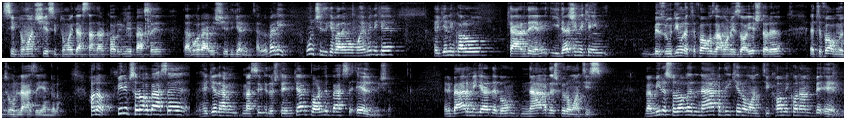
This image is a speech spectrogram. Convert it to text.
سیمپتومات چیه سیمپتومای دستن در کار این بحثای در واقع روشی دیگری میطلبه. ولی اون چیزی که برای ما مهمه اینه که هگل این کارو کرده. یعنی ایدهش اینه که این به زودی اون اتفاق زمانی زایش داره اتفاق میفته اون لحظه انقلاب. حالا ببینیم سراغ بحث هگل هم مسیری که داشته می‌کرد وارد بحث علم میشه. یعنی برمیگرده به اون نقدش به رومانتیسم و میره سراغ نقدی که رومانتیک ها می‌کنن به علم.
